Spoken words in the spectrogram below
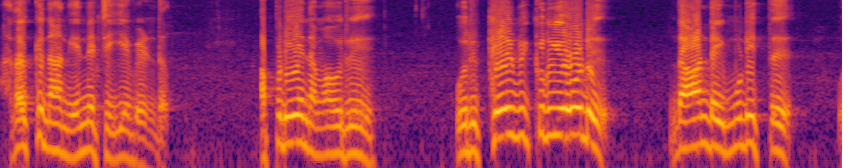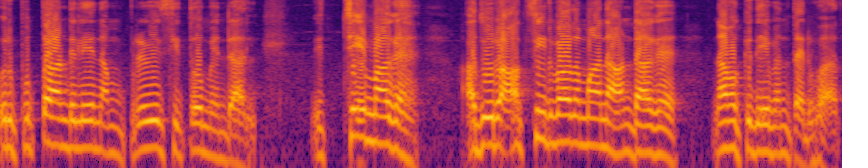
அதற்கு நான் என்ன செய்ய வேண்டும்? அப்படியே நம்ம ஒரு ஒரு கேள்விக்குறியோடு இந்த ஆண்டை முடித்து ஒரு புத்தாண்டிலே நாம் பிரவேசித்தோம் என்றால் நிச்சயமாக அது ஒரு ஆசீர்வாதமான ஆண்டாக நமக்கு தேவன் தருவார்.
